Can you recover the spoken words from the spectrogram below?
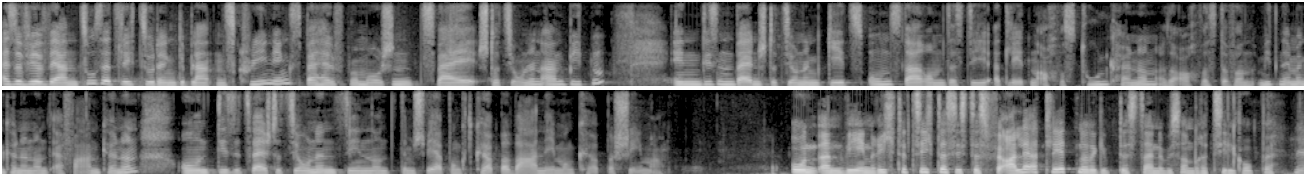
Also wir werden zusätzlich zu den geplanten Screenings bei Health Promotion zwei Stationen anbieten. In diesen beiden Stationen geht es uns darum, dass die Athleten auch was tun können, also auch was davon mitnehmen können und erfahren können. Und diese zwei Stationen sind unter dem Schwerpunkt Körperwahrnehmung, Körperschema. Und an wen richtet sich das? Ist das für alle Athleten oder gibt es da eine besondere Zielgruppe? Nein,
